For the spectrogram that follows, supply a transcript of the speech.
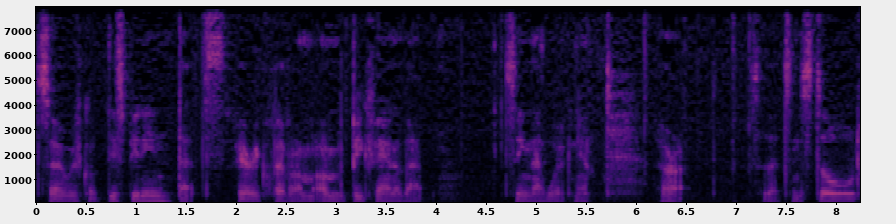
so we've got this bit in. That's very clever. I'm, I'm a big fan of that. Seeing that work now. Alright, so that's installed.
